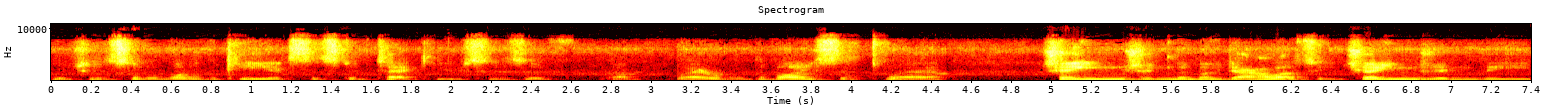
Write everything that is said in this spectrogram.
which is sort of one of the key assistive tech uses of wearable devices, where changing the modality, changing the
